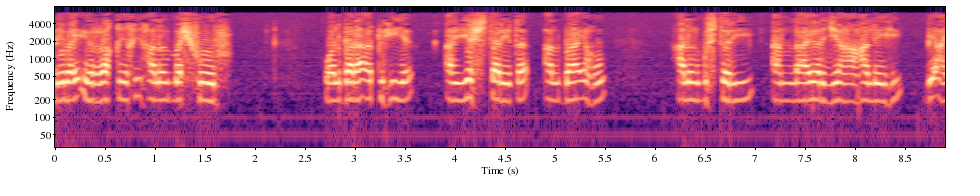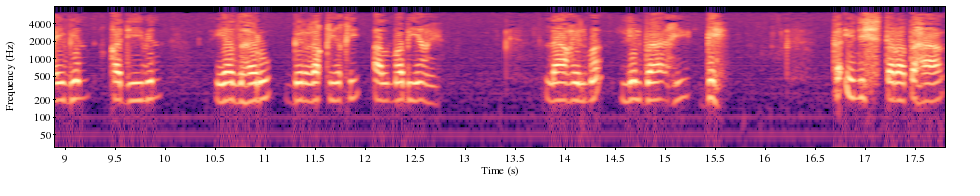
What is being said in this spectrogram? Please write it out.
bi bay ir raqiqi xalal mashhur wal baraatu hiya an yashtarita al baaixu xalal mustari an laa yarjia alayhi bi aybin qadimin yadharu bir raqiqi al mabii laa xilma lil baaixi bi fa in ishtarataha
